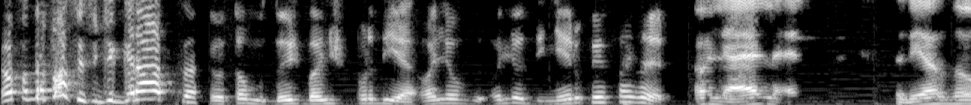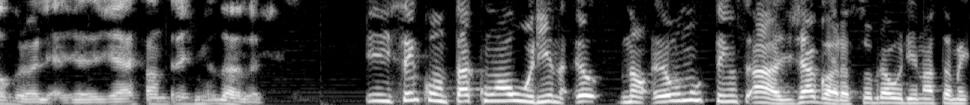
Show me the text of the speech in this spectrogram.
Eu faço isso de graça. Eu tomo dois banhos por dia. Olha, olha o dinheiro que eu ia fazer. Olha, seria o dobro, olha, já, já são 3 mil dólares. E sem contar com a urina. Eu não, eu não tenho. Ah, já agora, sobre a urina também.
